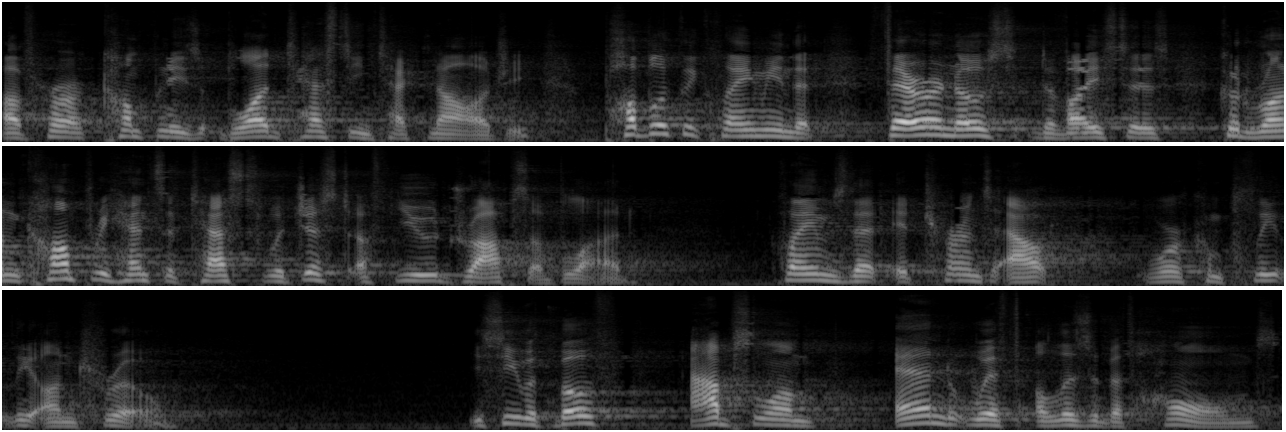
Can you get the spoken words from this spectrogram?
of her company's blood testing technology, publicly claiming that Theranos devices could run comprehensive tests with just a few drops of blood. Claims that it turns out were completely untrue. You see, with both Absalom and with Elizabeth Holmes,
